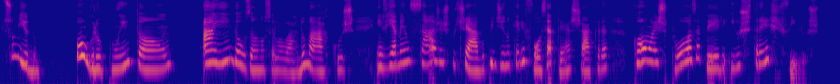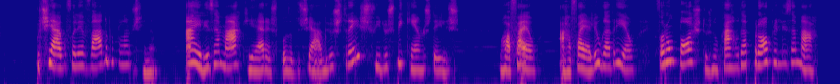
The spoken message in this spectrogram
sumido. O grupo, então, ainda usando o celular do Marcos, envia mensagens para o Tiago pedindo que ele fosse até a chácara com a esposa dele e os três filhos. O Tiago foi levado para a Planaltina. A Elisa Mar, que era a esposa do Tiago, e os três filhos pequenos deles, o Rafael, a Rafaela e o Gabriel, foram postos no carro da própria Elisa Mar.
